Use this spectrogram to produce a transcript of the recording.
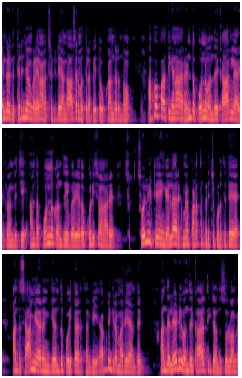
எங்களுக்கு தெரிஞ்சவங்களையெல்லாம் அழைச்சிக்கிட்டு அந்த ஆசிரமத்தில் போய்த்து உட்காந்துருந்தோம் அப்போ பார்த்தீங்கன்னா ரெண்டு பொண்ணு வந்து காரில் இறக்கி வந்துச்சு. அந்த பொண்ணுக்கு வந்து இவர் ஏதோ குறி சொன்னார். சொல்லிட்டு எங்கள் எல்லாருக்குமே பணத்தை பிரித்து கொடுத்துட்டு அந்த சாமியார் இங்கேருந்து போய்த்தாரு தம்பி அப்படிங்கிற மாதிரி அந்த அந்த லேடி வந்து கார்த்திக்கிட்ட வந்து சொல்லுவாங்க.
